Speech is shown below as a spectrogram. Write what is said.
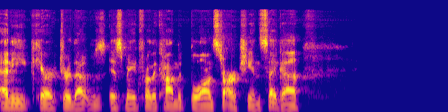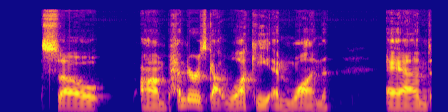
any character that was is made for the comic belongs to Archie and Sega." So um, Penders got lucky and won, and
